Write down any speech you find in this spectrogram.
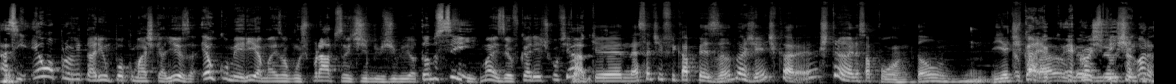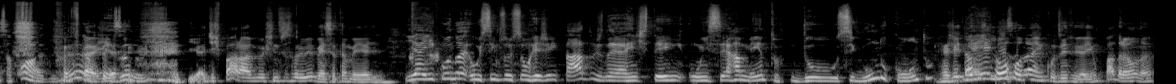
assim, eu aproveitaria um pouco mais que a Lisa, eu comeria mais alguns pratos antes de me desbilhotando, sim, mas eu ficaria desconfiado. Porque nessa de ficar pesando a gente, cara, é estranho essa porra. Então, ia Cara, disparar. é, o é meu- meu crossfit instinto- agora essa porra? É, Ficar ia- pesando? Ia disparar meu instinto de sobrevivência também ali. E aí, quando os Simpsons são rejeitados, né, a gente tem o encerramento do segundo conto. Rejeitado de a Lisa- novo, né? Inclusive, aí um padrão, né?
